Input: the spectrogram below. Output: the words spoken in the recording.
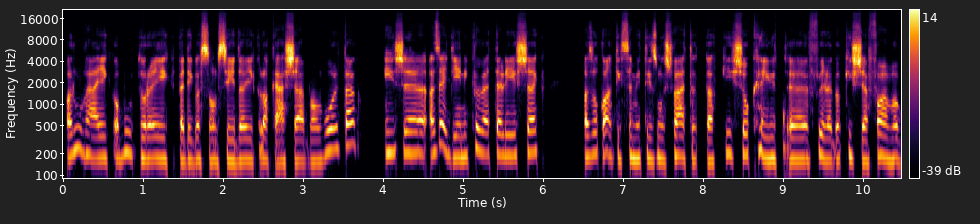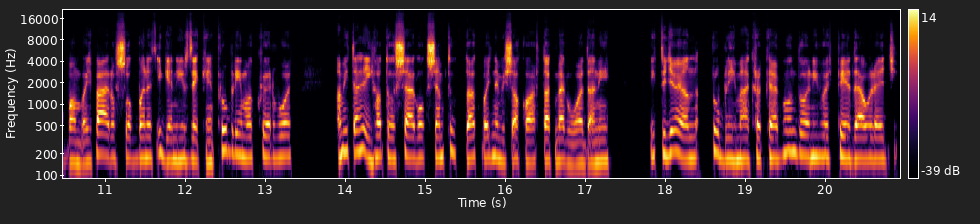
a ruháik, a bútoraik pedig a szomszédaik lakásában voltak, és az egyéni követelések azok antiszemitizmus váltottak ki, sok helyütt, főleg a kisebb falvakban vagy városokban ez igen érzékeny problémakör volt, amit a helyi hatóságok sem tudtak, vagy nem is akartak megoldani. Itt ugye olyan problémákra kell gondolni, hogy például egy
